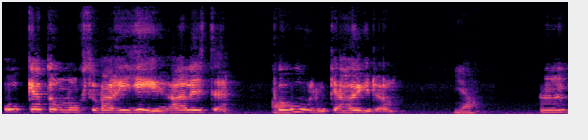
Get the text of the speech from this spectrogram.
Och att de också varierar lite på Ja. olika höjder. Ja. Mm.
